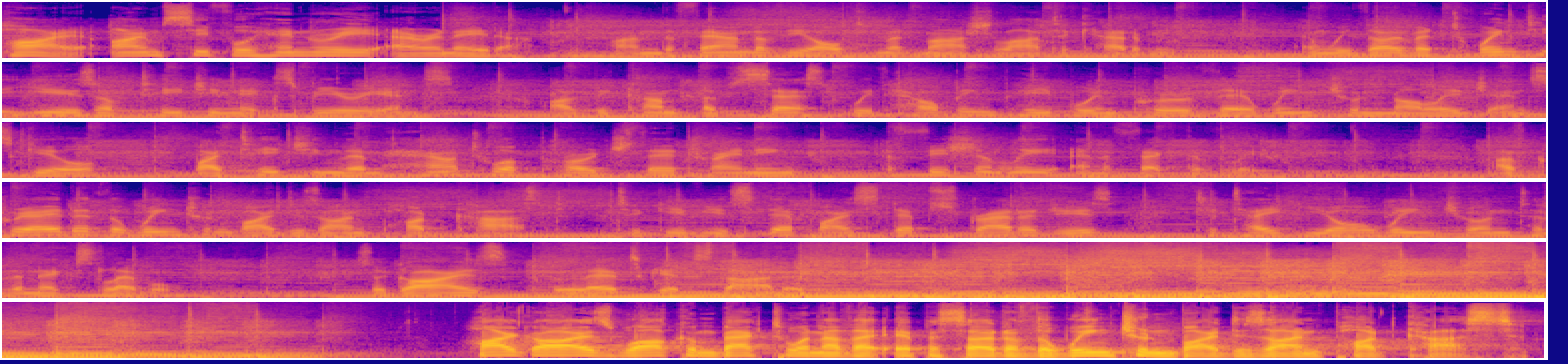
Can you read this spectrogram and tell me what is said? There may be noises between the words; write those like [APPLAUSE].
Hi, I'm Sifu Henry Araneda. I'm the founder of the Ultimate Martial Arts Academy, and with over 20 years of teaching experience, I've become obsessed with helping people improve their Wing Chun knowledge and skill by teaching them how to approach their training efficiently and effectively. I've created the Wing Chun by Design podcast to give you step by step strategies to take your Wing Chun to the next level. So, guys, let's get started. Hi, guys, welcome back to another episode of the Wing Chun by Design podcast.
